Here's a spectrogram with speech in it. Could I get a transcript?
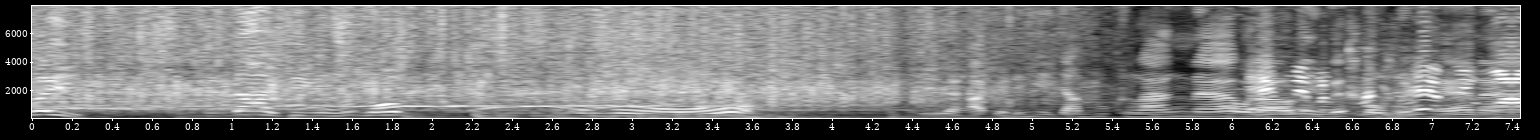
เฮ้ยมันได้จริงอะคุณผู้ชมโอ้โหนี่แหละครับอย่างที่เฮียย้ำทุกครั้งนะเวลาเราเล่นเว็บตรงเว็บแพ้นะมัน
